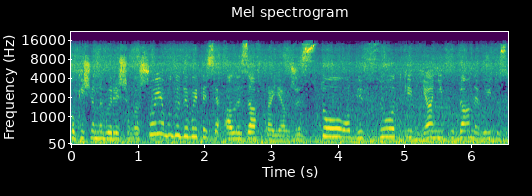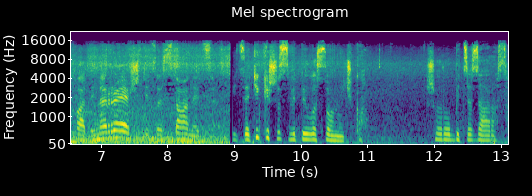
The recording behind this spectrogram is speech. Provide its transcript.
Поки що не вирішила, що я буду дивитися, але завтра я вже 100% я нікуди не вийду з хати. Нарешті це станеться. Тільки що світило сонечко. Що робиться зараз?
